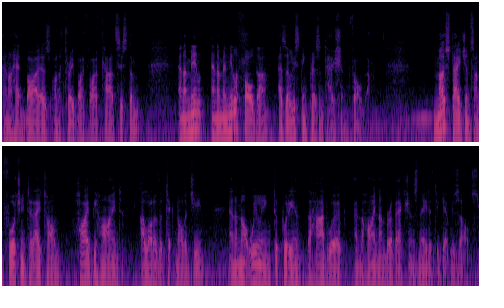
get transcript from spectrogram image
and I had buyers on a 3x5 card system and a, and a manila folder as a listing presentation folder. Most agents, unfortunately, today, Tom, hide behind a lot of the technology and are not willing to put in the hard work and the high number of actions needed to get results.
